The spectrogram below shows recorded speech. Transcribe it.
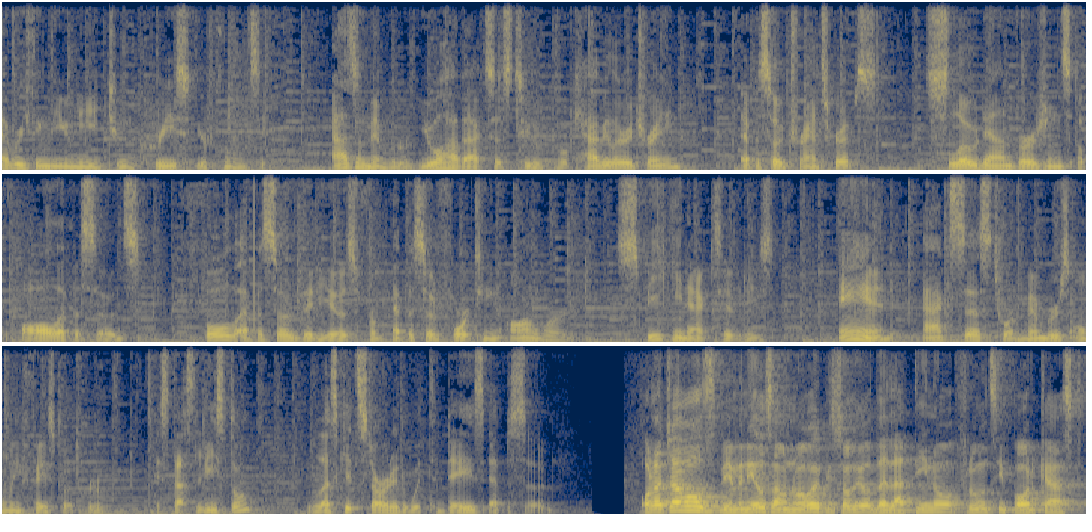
everything that you need to increase your fluency. As a member, you will have access to vocabulary training, episode transcripts, slow down versions of all episodes, full episode videos from episode 14 onward, speaking activities, and access to our members only Facebook group. ¿Estás listo? Let's get started with today's episode. Hola chavos, bienvenidos a un nuevo episodio de Latino Fluency Podcast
